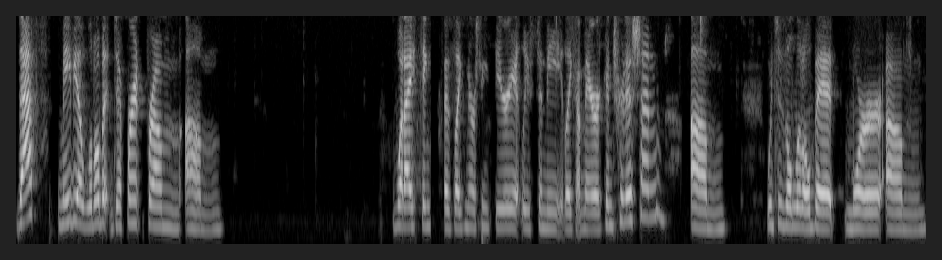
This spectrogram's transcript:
that's maybe a little bit different from um, what I think is like nursing theory, at least in the like American tradition, um, which is a little bit more um,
